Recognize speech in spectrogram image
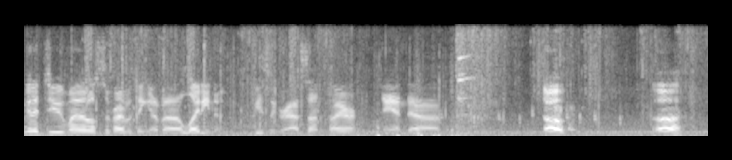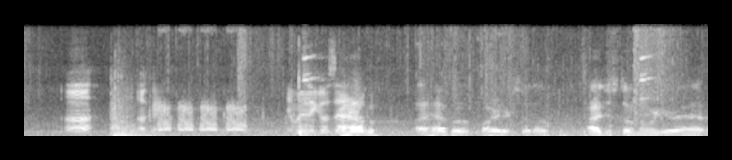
I'm gonna do my little survival thing of uh, lighting a piece of grass on fire, and uh, oh, uh, uh, okay. And when it goes out... I have a I have a fire set up. I just don't know where you're at.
